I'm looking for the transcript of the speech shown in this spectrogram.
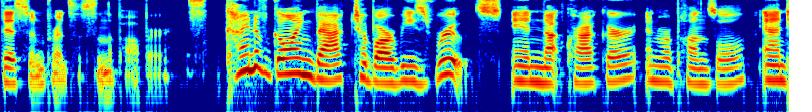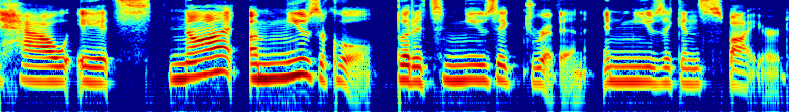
this and Princess and the Pauper. It's kind of going back to Barbie's roots in Nutcracker and Rapunzel and how it's not a musical, but it's music driven and music inspired.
